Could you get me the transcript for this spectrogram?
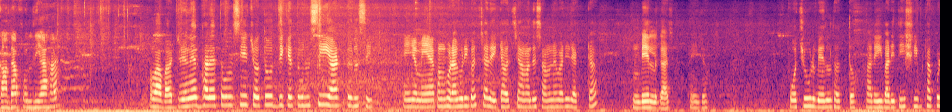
গাঁদা ফুল দেওয়া হয়। বাবা ড্রেনের ধারে তুলসী চতুর্দিকে তুলসী আর তুলসী। এই যে মেয়ে এখন ঘোরাঘুরি করছে আর এইটা হচ্ছে আমাদের সামনে বাড়ির একটা বেল গাছ। এই যে। প্রচুর বেল ধরতো আর এই বাড়িতেই শিব ঠাকুর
